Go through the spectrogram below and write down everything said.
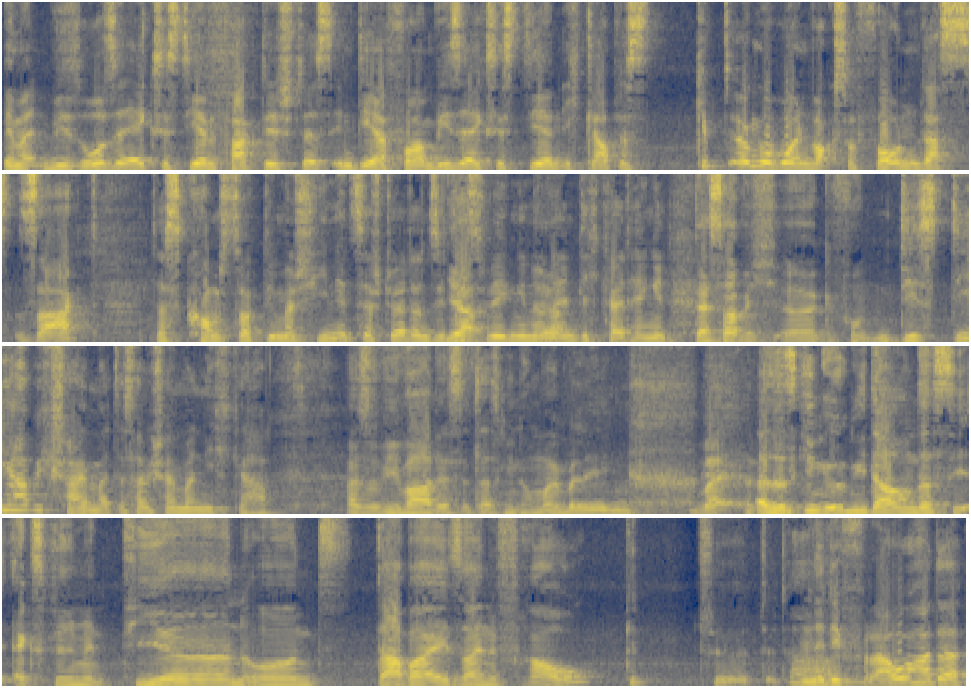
Wenn man, wieso sie existieren, faktisch, das in der Form, wie sie existieren, ich glaube, es gibt irgendwo wo in Vox of Phone, das sagt, dass Comstock die Maschine zerstört und sie Ja, deswegen in ja. Unendlichkeit hängen. Das habe ich äh, gefunden. Dies, die habe ich scheinbar, das habe ich scheinbar nicht gehabt. Also wie war das? Jetzt lass mich nochmal überlegen. Weil, Also es ging irgendwie darum, dass sie experimentieren und dabei seine Frau getötet haben. ne, die Frau hat er,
